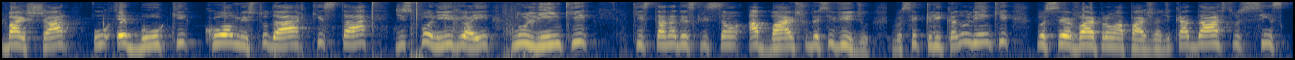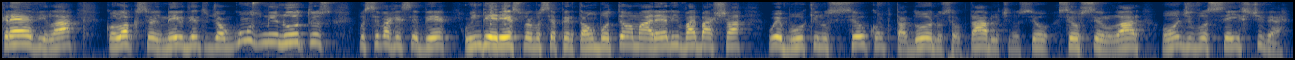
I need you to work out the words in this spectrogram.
baixar o e-book Como Estudar, que está disponível aí no link que está na descrição abaixo desse vídeo. Você clica no link, você vai para uma página de cadastro, se inscreve lá, coloca o seu e-mail, dentro de alguns minutos você vai receber o endereço para você apertar um botão amarelo e vai baixar o e-book no seu computador, no seu tablet, no seu, seu celular, onde você estiver.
